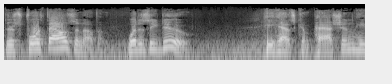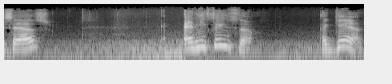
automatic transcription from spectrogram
There's 4,000 of them. What does he do? He has compassion, he says, and he feeds them. Again,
